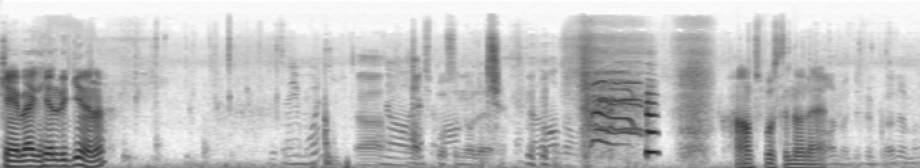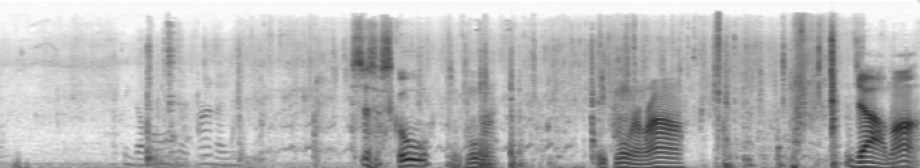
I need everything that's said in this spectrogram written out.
Came back and hit it again, huh? The same one? Uh, No, I'm that's supposed to know that. The longer one. How I'm supposed to know that. I'm a different brother, man. I think the hole's in front of you. This is a school. Keep moving. Keep moving around. Good job, man.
